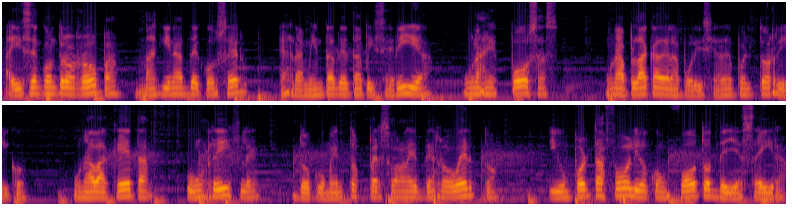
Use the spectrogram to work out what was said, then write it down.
Ahí se encontró ropa, máquinas de coser, herramientas de tapicería, unas esposas, una placa de la Policía de Puerto Rico, una baqueta, un rifle, documentos personales de Roberto y un portafolio con fotos de Yeseira.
